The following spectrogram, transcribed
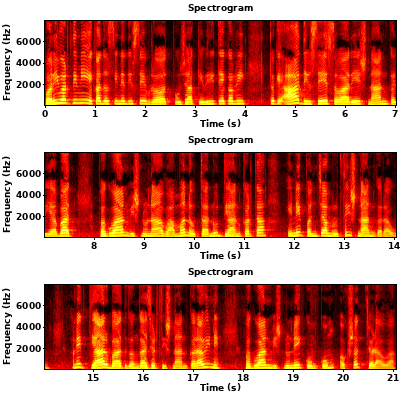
પરિવર્તિની એકાદશીને દિવસે વ્રત, પૂજા કેવી રીતે કરવી? તો કે આ દિવસે સવારે સ્નાન કર્યા બાદ ભગવાન વિષ્ણુના વામન અવતારનું ધ્યાન કરતાં એને પંચામૃતથી સ્નાન કરાવવું અને ત્યારબાદ ગંગાજળથી સ્નાન કરાવીને ભગવાન વિષ્ણુને કુમકુમ અક્ષત ચડાવવા.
